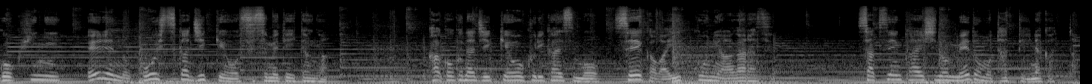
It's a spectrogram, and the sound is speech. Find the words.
極秘にエレンの硬質化実験を進めていたが過酷な実験を繰り返すも成果は一向に上がらず作戦開始のめども立っていなかった。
